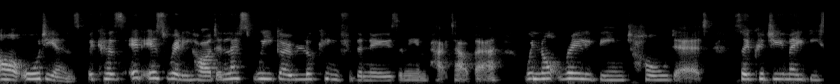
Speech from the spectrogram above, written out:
our audience because it is really hard unless we go looking for the news and the impact out there we're not really being told it so could you maybe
